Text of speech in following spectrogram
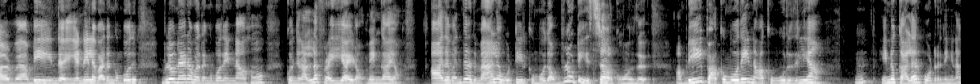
அப்படியே இந்த எண்ணெயில் வதங்கும் போது இவ்வளோ நேரம் வதங்கும் போது என்ன ஆகும்? கொஞ்சம் நல்லா ஃப்ரை ஆகிடும் வெங்காயம். அதை வந்து அது மேலே ஒட்டி இருக்கும்போது அவ்வளோ டேஸ்ட்டாக இருக்கும் அது. அப்படியே பார்க்கும்போதே நாக்கு ஊறுது இல்லையா? ம், இன்னும் கலர் போட்டிருந்தீங்கன்னா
